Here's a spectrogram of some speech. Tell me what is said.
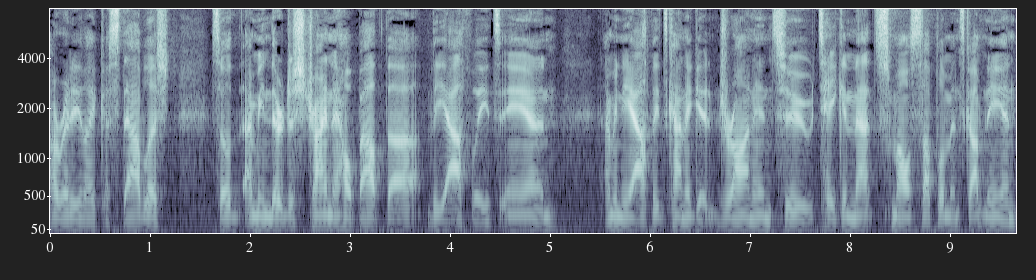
already like established. So I mean they're just trying to help out the the athletes and I mean the athletes kind of get drawn into taking that small supplements company and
